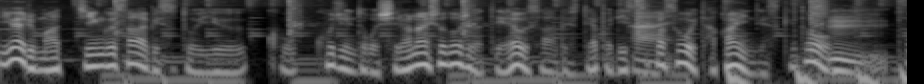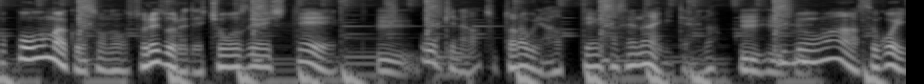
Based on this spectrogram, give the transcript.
いわゆるマッチングサービスというこう個人のところ知らない人同士が出会うサービスってやっぱりリスクがすごい高いんですけど、はい。うん、そこをうまくそのそれぞれで調整して、大きなトラブルに発展させないみたいな部分はすごい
